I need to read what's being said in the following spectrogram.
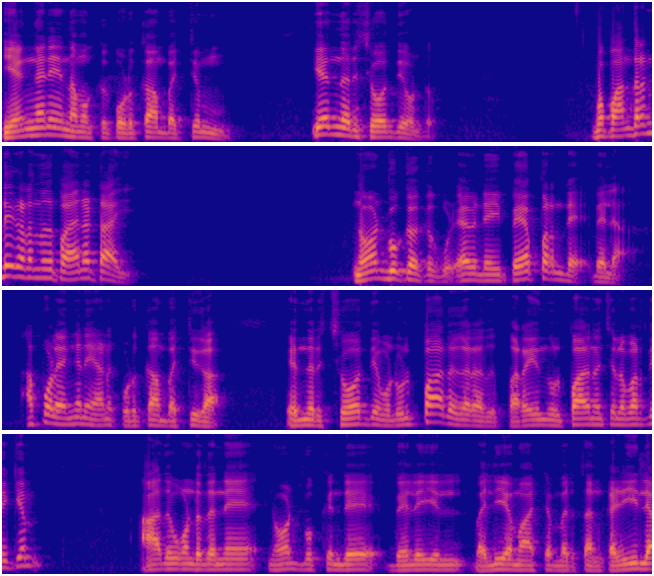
എങ്ങനെ നമുക്ക് കൊടുക്കാൻ പറ്റും എന്നൊരു ചോദ്യമുണ്ട്. അപ്പോൾ പന്ത്രണ്ടിൽ കടന്നത് പതിനെട്ടായി. നോട്ട്ബുക്കൊക്കെ ബുക്കൊക്കെ അതിന്റെ ഈ പേപ്പറിന്റെ വില. അപ്പോൾ എങ്ങനെയാണ് കൊടുക്കാൻ പറ്റുക എന്നൊരു ചോദ്യമുണ്ട്. ഉൽപ്പാദകർ അത് പറയുന്ന ഉൽപ്പാദന ചില വർദ്ധിക്കും. അതുകൊണ്ട് തന്നെ നോട്ട്ബുക്കിന്റെ വിലയിൽ വലിയ മാറ്റം വരുത്താൻ കഴിയില്ല.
